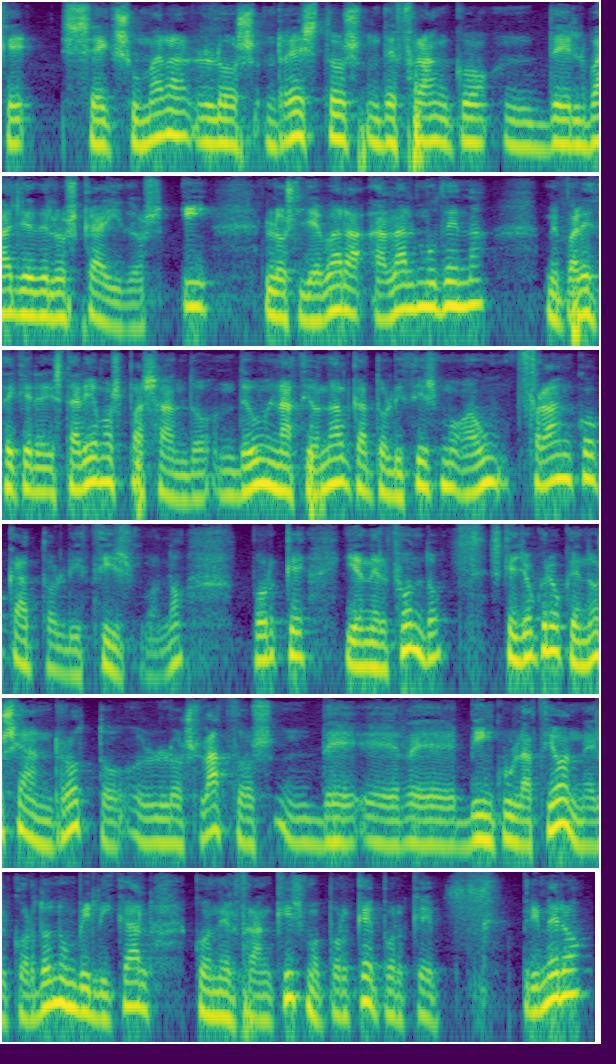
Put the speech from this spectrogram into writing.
que se exhumaran los restos de Franco del Valle de los Caídos y los llevara a la Almudena, me parece que estaríamos pasando de un nacionalcatolicismo a un franco-catolicismo, ¿no? Porque, y en el fondo, es que yo creo que no se han roto los lazos de eh, vinculación, el cordón umbilical con el franquismo. ¿Por qué? Porque, primero,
